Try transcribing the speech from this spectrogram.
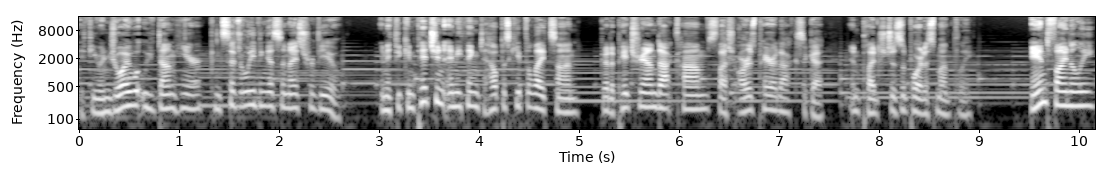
If you enjoy what we've done here, consider leaving us a nice review. And if you can pitch in anything to help us keep the lights on, go to patreon.com slash Ars Paradoxica and pledge to support us monthly. And finally,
